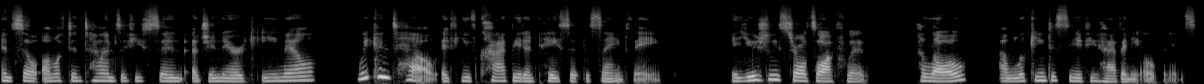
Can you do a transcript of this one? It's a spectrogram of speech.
And so, oftentimes, if you send a generic email, we can tell if you've copied and pasted the same thing. It usually starts off with, Hello, I'm looking to see if you have any openings.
